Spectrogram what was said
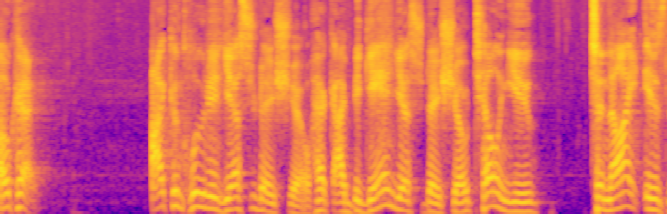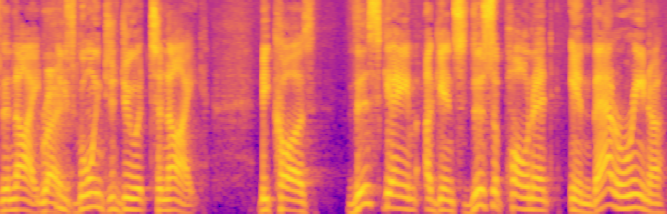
Okay. I concluded yesterday's show. Heck, I began yesterday's show telling you tonight is the night. Right. He's going to do it tonight because this game against this opponent in that arena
